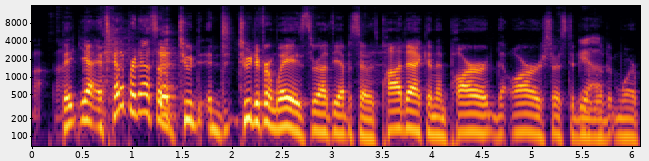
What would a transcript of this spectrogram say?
Pardek. Pa- pa- They- yeah, it's kind of pronounced in two two different ways throughout the episode. It's Podek, and then Par. The R starts to be a little bit more.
